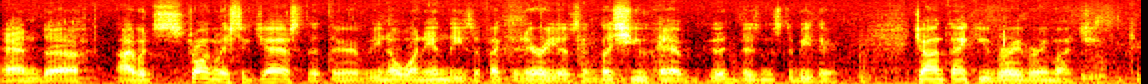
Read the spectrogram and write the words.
and uh, I would strongly suggest that there be no one in these affected areas unless you have good business to be there. John, thank you very, very much. Thank you.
